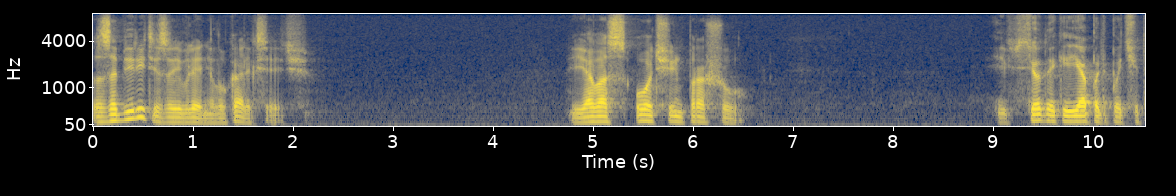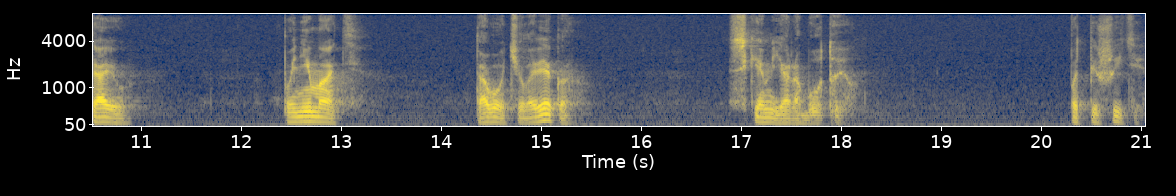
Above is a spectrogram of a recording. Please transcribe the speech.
Заберите заявление, Лука Алексеевич. Я вас очень прошу. И все-таки я предпочитаю понимать того человека, с кем я работаю. Подпишите.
